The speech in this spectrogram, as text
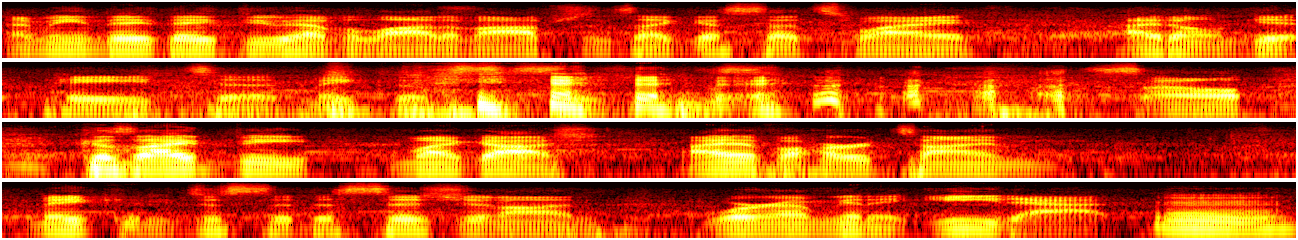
I mean, they, they do have a lot of options. I guess that's why I don't get paid to make those decisions. so, because I'd be, my gosh, I have a hard time making just a decision on where I'm going to eat at, mm.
